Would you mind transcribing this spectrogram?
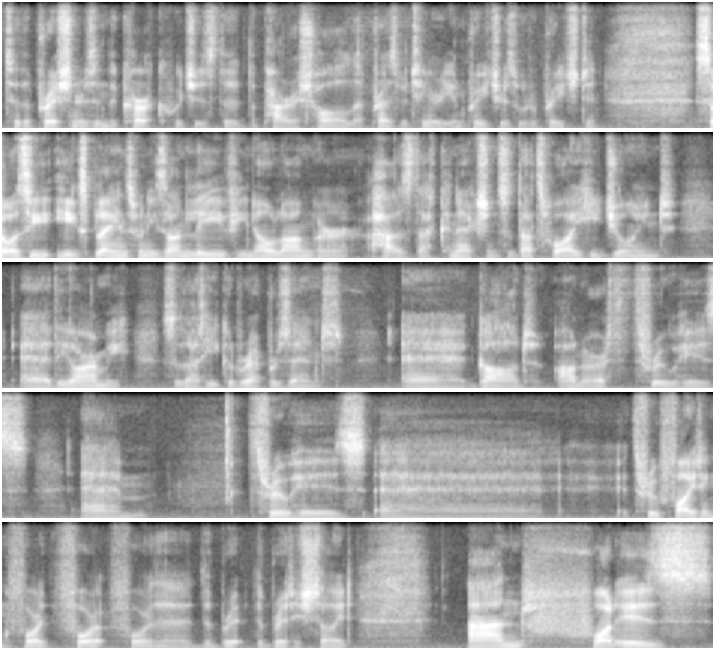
to the parishioners in the kirk, which is the, the parish hall that Presbyterian preachers would have preached in. So, as he, he explains, when he's on leave, he no longer has that connection. So, that's why he joined uh, the army, so that he could represent uh, God on earth through his. Um, through his uh, through fighting for for for the the, Brit- the British side, and what is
